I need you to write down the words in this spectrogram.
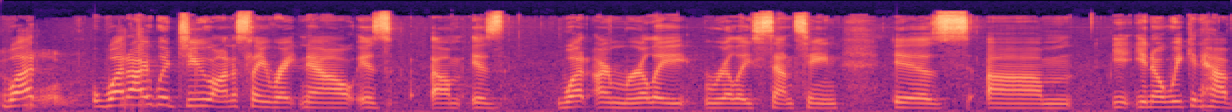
What what I would do honestly right now is um, is what I'm really really sensing is um, you know we can have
